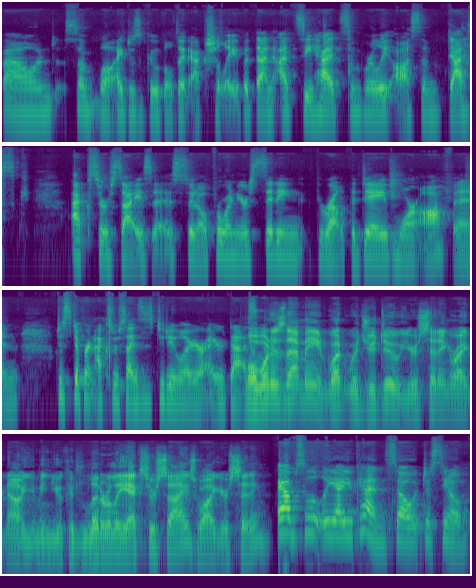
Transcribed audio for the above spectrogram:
found some well, I just googled it actually, but then Etsy had some really awesome desk exercises, you know, for when you're sitting throughout the day more often, just different exercises to do while you're at your desk. Well, what does that mean? What would you do? You're sitting right now. You mean you could literally exercise while you're sitting? Absolutely. Yeah, you can. So just, you know,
